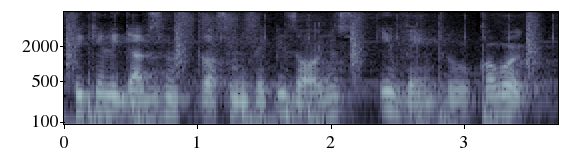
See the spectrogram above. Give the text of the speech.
Fiquem ligados nos próximos episódios e vem pro Cowork.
